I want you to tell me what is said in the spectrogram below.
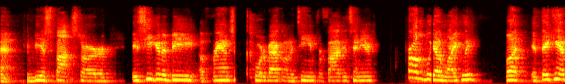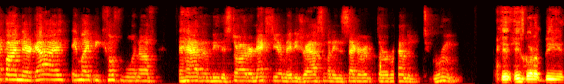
That can be a spot starter. Is he going to be a franchise quarterback on a team for five to 10 years? Probably unlikely. But if they can't find their guy, they might be comfortable enough to have him be the starter next year, maybe draft somebody in the second or third round to, to groom. He, he's going to be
